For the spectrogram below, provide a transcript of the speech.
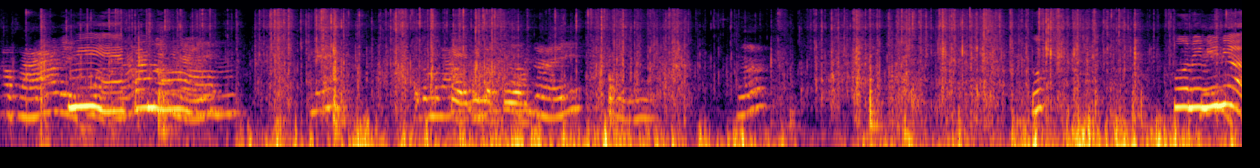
เอาฟ้านี่ปลานอไหนมนี่เราจะมาแกะทีละตัวไหนฮะปึ๊บคือในนี้เนี่ย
